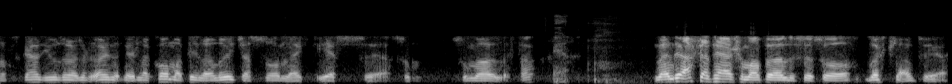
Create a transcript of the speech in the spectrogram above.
man skal ju då eller komma till att lyckas så mycket yes som som möjligt va. Ja. Men det är akkurat här som man följde sig så lyckland till det.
